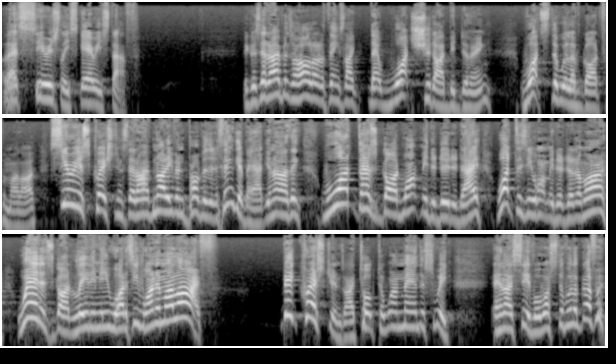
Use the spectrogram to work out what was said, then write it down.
Well, that's seriously scary stuff. Because it opens a whole lot of things like that what should I be doing? What's the will of God for my life? Serious questions that I've not even bothered to think about. You know, I think, what does God want me to do today? What does He want me to do tomorrow? Where does God lead me? What does He want in my life? Big questions. I talked to one man this week and I said, Well, what's the will of God for?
